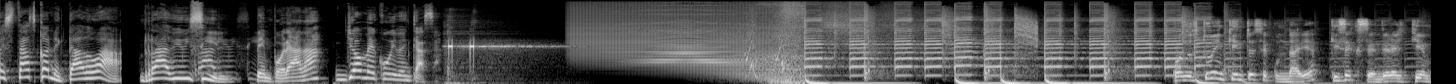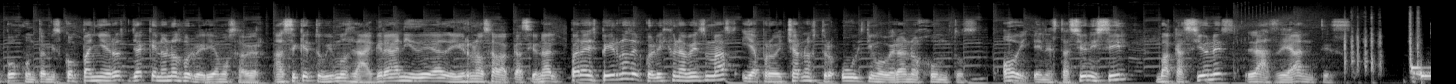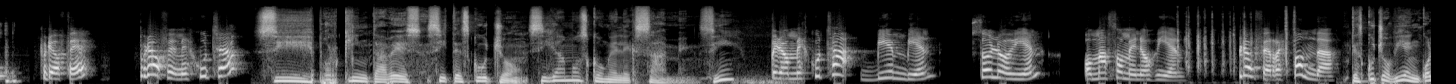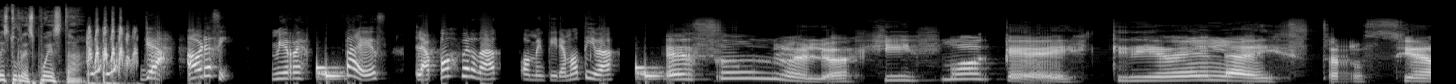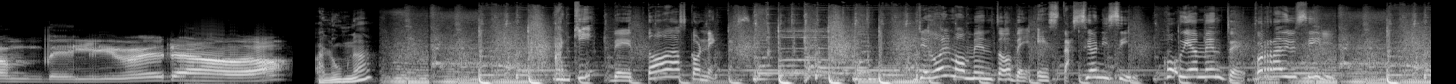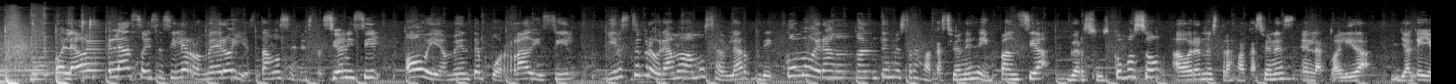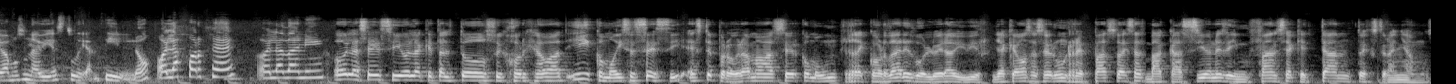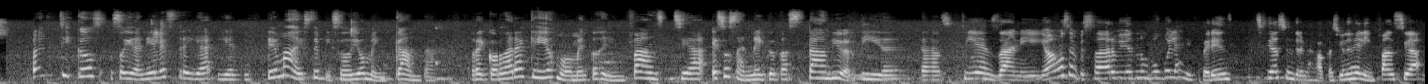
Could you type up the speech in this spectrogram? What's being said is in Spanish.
estás conectado a Radio Isil, temporada Yo me cuido en casa. Cuando estuve en quinto de secundaria, quise extender el tiempo junto a mis compañeros ya que no nos volveríamos a ver. Así que tuvimos la gran idea de irnos a vacacional, para despedirnos del colegio una vez más y aprovechar nuestro último verano juntos. Hoy en Estación Isil, vacaciones las de antes. ¿Profe? ¿Profe, me escucha? Sí, por quinta vez, sí te escucho. Sigamos con el examen, ¿sí? ¿Pero me escucha bien, bien? ¿Solo bien? ¿O más o menos bien? Profe, responda. Te escucho bien, ¿cuál es tu respuesta? Ya, ahora sí. Mi respuesta es la posverdad o mentira emotiva es un neologismo que describe la deliberada ¿Alumna? Aquí de todas conectas. Llegó el momento de Estación Isil. Obviamente, por Radio Isil. Hola, hola, soy Cecilia Romero y estamos en Estación Isil, obviamente por Radio Isil. Y en este programa vamos a hablar de cómo eran antes nuestras vacaciones de infancia versus cómo son ahora nuestras vacaciones en la actualidad, ya que llevamos una vida estudiantil, ¿no? Hola Jorge, hola Dani. Hola Ceci, hola, ¿qué tal todos? Soy Jorge Abad y como dice Ceci, este programa va a ser como un recordar es volver a vivir, ya que vamos a hacer un repaso a esas vacaciones de infancia que tanto extrañamos. Hola chicos, soy Daniela Estrella y el tema de este episodio me encanta. Recordar aquellos momentos de la infancia, anécdotas tan divertidas. Sí es Dani, vamos a empezar viendo un poco las diferencias entre las vacaciones de la infancia,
